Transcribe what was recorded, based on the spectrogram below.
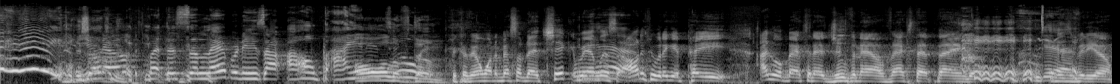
he!" Exactly. You know? But the celebrities are all buying All into of it. them. Because they don't want to mess up that chick. Man, listen, all these people, they get paid. I go back to that juvenile vax that thing in Yeah. this video.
